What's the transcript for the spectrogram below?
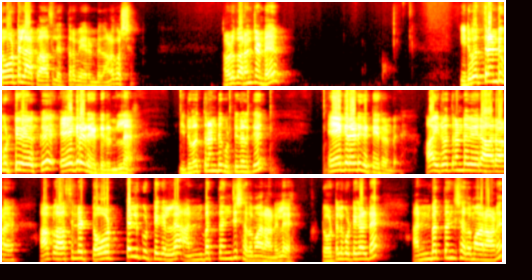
total ആ ക്ലാസ്സിൽ എത്ര പേരുണ്ട് എന്നാണ് ക്വസ്റ്റ്യൻ നമ്മൾ പറഞ്ഞിട്ടുണ്ട്. ഇരുപത്തിരണ്ട് കുട്ടികൾക്ക് എ ഗ്രേഡ് കിട്ടിയിട്ടുണ്ട് അല്ലേ? ഇരുപത്തിരണ്ട് കുട്ടികൾക്ക് എ ഗ്രേഡ് കിട്ടിയിട്ടുണ്ട്. ആ ഇരുപത്തിരണ്ട് പേര് ആരാണ്? ആ ക്ലാസ്സിന്റെ ടോട്ടൽ കുട്ടികളിലെ അൻപത്തഞ്ച് ശതമാനമാണ് അല്ലേ? ടോട്ടൽ കുട്ടികളുടെ അൻപത്തഞ്ച് ശതമാനമാണ്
